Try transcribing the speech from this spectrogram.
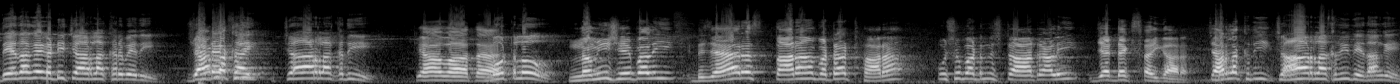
ਦੇ ਦਾਂਗੇ ਗੱਡੀ 4 ਲੱਖ ਰੁਪਏ ਦੀ। ਚਾਰ ਲੱਖ ਦੀ? 4 ਲੱਖ ਦੀ। ਕੀ ਬਾਤ ਹੈ। ਲੁੱਟ ਲਓ। ਨਵੀਂ ਸ਼ੇਪ ਵਾਲੀ ਡਿਜ਼ਾਇਰ 17 ਬਟਾ 18 ਪੁਸ਼ ਬਟਨ ਸਟਾਰਟ ਵਾਲੀ ZXi ਕਾਰ। 4 ਲੱਖ ਦੀ। 4 ਲੱਖ ਦੀ ਦੇ ਦਾਂਗੇ।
